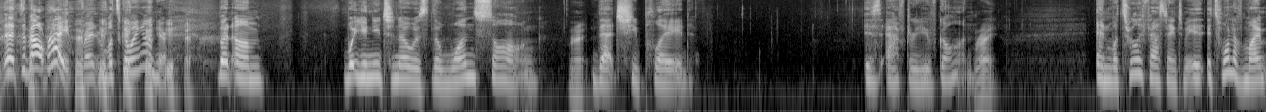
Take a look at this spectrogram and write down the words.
That's about right, right? What's going on here? But um, what you need to know is the one song right. that she played is After You've Gone. Right. And what's really fascinating to me, it's one of my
